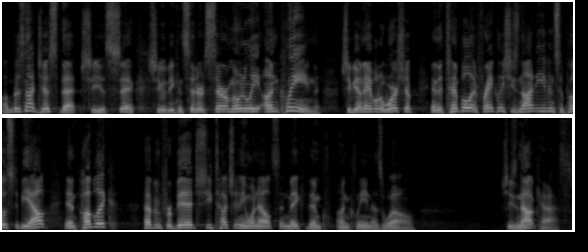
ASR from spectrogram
Um, but it's not just that she is sick, she would be considered ceremonially unclean. She'd be unable to worship in the temple, and frankly, she's not even supposed to be out in public Heaven forbid she touch anyone else and make them unclean as well. She's an outcast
